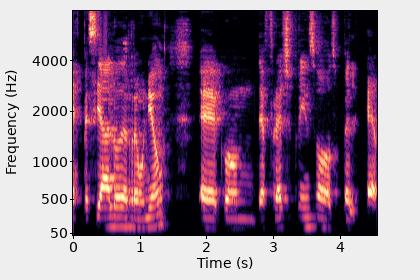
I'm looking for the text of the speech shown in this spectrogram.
especial o de reunión eh, con The Fresh Prince of Bel Air.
